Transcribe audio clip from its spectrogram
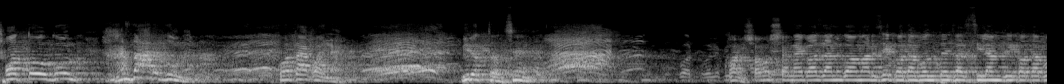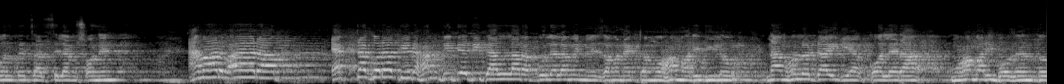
শত গুণ হাজার গুণ। কথা কয় না? বিরক্ত হচ্ছেন? সমস্যা নাই বাজান গো, আমার যে কথা বলতে চাচ্ছিলাম, যে কথা বলতে চাচ্ছিলাম, শোনেন। আমার ভাইয়েরা, একটা করে দিরহাম দিতে দিতে আল্লাহ রাব্বুল আলামিন zaman একটা মহামারী দিল। নাম হলো ডায়রিয়া, কলেরা। মহামারী বোঝেন তো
